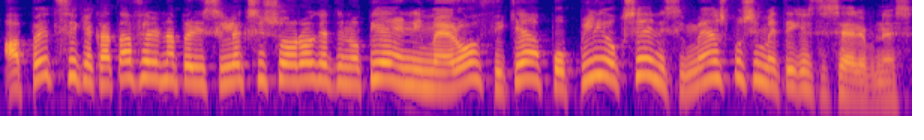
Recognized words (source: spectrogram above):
απέτησε και κατάφερε να περισυλλέξει σωρό για την οποία ενημερώθηκε από πλοίο ξένης σημαίας που συμμετείχε στις έρευνες.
